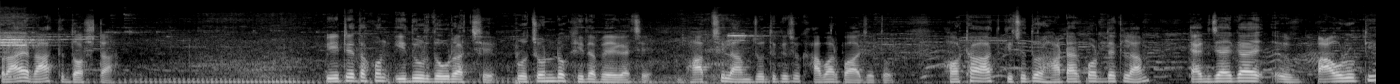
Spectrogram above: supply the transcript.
প্রায় রাত দশটা। পেটে তখন ইঁদুর দৌড়াচ্ছে, প্রচণ্ড খিদা পেয়ে গেছে। ভাবছিলাম যদি কিছু খাবার পাওয়া যেত। হঠাৎ কিছু দূর হাঁটার পর দেখলাম এক জায়গায় পাউরুটি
